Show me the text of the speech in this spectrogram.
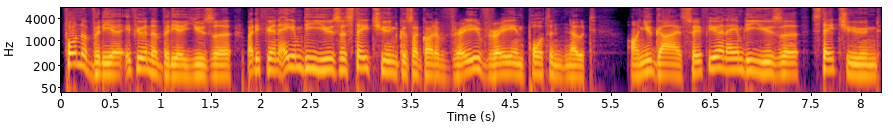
for NVIDIA if you're an NVIDIA user, but if you're an AMD user stay tuned because I got a very very important note on you guys. So if you're an AMD user stay tuned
